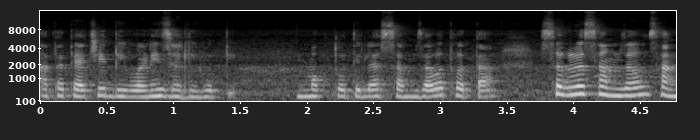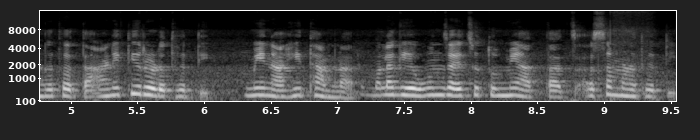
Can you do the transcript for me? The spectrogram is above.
आता त्याची दिवाणी झाली होती. मग तो तिला समजावत होता. सगळं समजावून सांगत होता आणि ती रडत होती. मी नाही थांबणार. मला घेऊन जायचं तुम्ही आताच असं म्हणत होती.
